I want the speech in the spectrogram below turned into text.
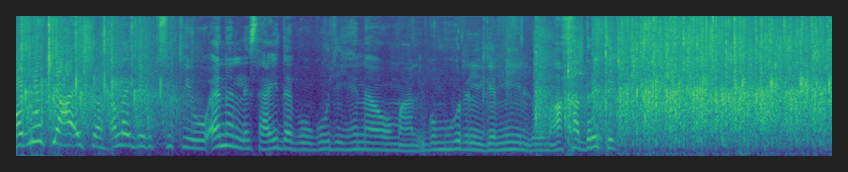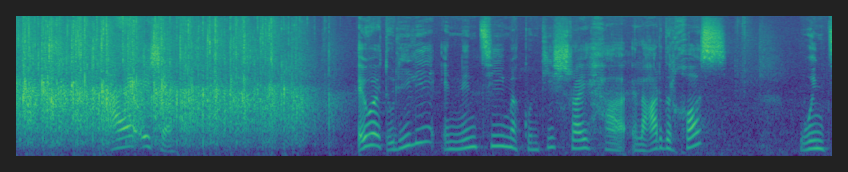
مبروك يا عائشة. الله يبارك فيكي وأنا اللي سعيدة بوجودي هنا ومع الجمهور الجميل ومع حضرتك. عائشة. اوعي تقولي لي إن انت ما كنتيش رايحة العرض الخاص وانت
